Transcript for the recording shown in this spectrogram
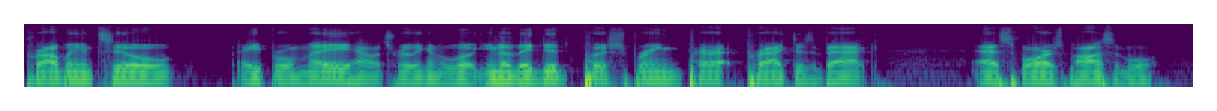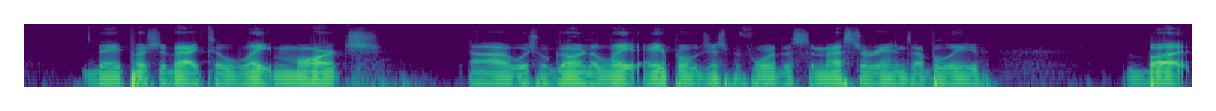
probably until April, May how it's really going to look. You know, they did push spring pra- practice back as far as possible they pushed it back to late March, uh, which will go into late April, just before the semester ends, I believe. But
